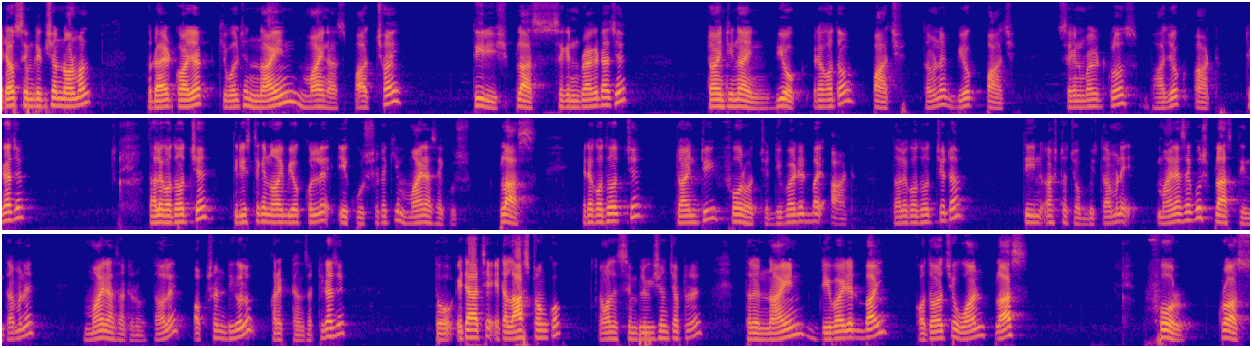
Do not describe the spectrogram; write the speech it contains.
এটাও সিম্পলিফিকেশন নর্মাল তো ডাইরেক্ট করা যাক, কী বলছে? নাইন মাইনাস পাঁচ, ছয় তিরিশ প্লাস সেকেন্ড ব্র্যাকেট আছে টোয়েন্টি নাইন বিয়োগ, এটা কত? পাঁচ। তার মানে বিয়োগ পাঁচ। সেকেন্ড ব্র্যাকেট ক্লোজ ভাজক আট। ঠিক আছে? তাহলে কত হচ্ছে? তিরিশ থেকে নয় বিয়োগ করলে একুশ। সেটা কি? মাইনাস একুশ। প্লাস এটা কত হচ্ছে? টোয়েন্টি ফোর হচ্ছে ডিভাইডেড বাই আট। তাহলে কত হচ্ছে এটা? তিন আটটা চব্বিশ। তার মানে মাইনাস একুশ প্লাস তিন। তার মানে মাইনাস আঠেরো। তাহলে অপশান ডি হলো কারেক্ট অ্যান্সার ঠিক আছে? তো এটা আছে, এটা লাস্ট অঙ্ক, আমাদের সিম্পলিফিকেশন চ্যাপ্টারে তাহলে নাইন ডিভাইডেড বাই কত আছে? ওয়ান প্লাস ফোর ক্রস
